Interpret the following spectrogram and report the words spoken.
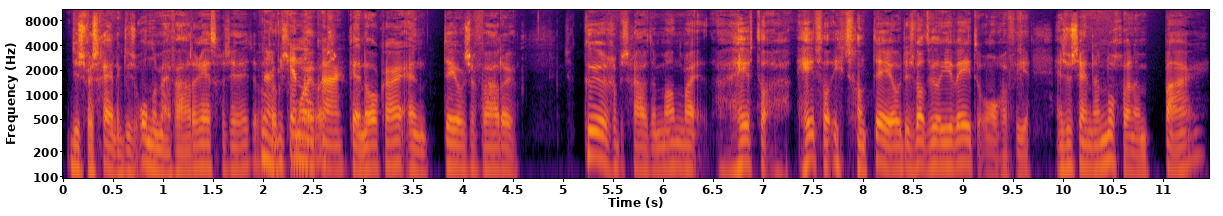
Dus waarschijnlijk dus onder mijn vader heeft gezeten. Wat Ja, die was. elkaar. Kenden elkaar. En Theo, zijn vader, is een keurige beschaafde man... maar heeft al, heeft al iets van Theo, dus wat wil je weten ongeveer? En zo zijn er nog wel een paar.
